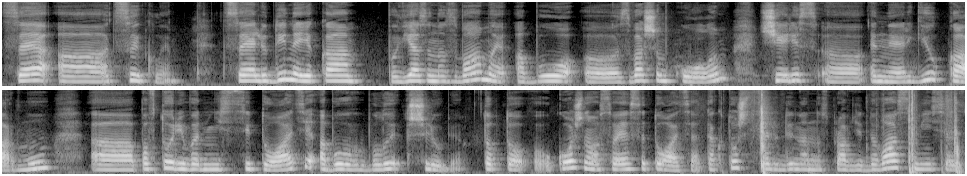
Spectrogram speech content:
це а, цикли, це людина, яка пов'язана з вами або е, з вашим колом через е, енергію, карму, е, повторюваність ситуації, або ви були в шлюбі. Тобто у кожного своя ситуація. Так хто ж ця людина насправді до вас місяць,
